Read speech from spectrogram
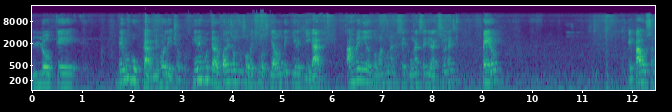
lo que debemos buscar, mejor dicho, tienes muy claro cuáles son tus objetivos y a dónde quieres llegar, has venido tomando una, una serie de acciones, pero te pausas,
